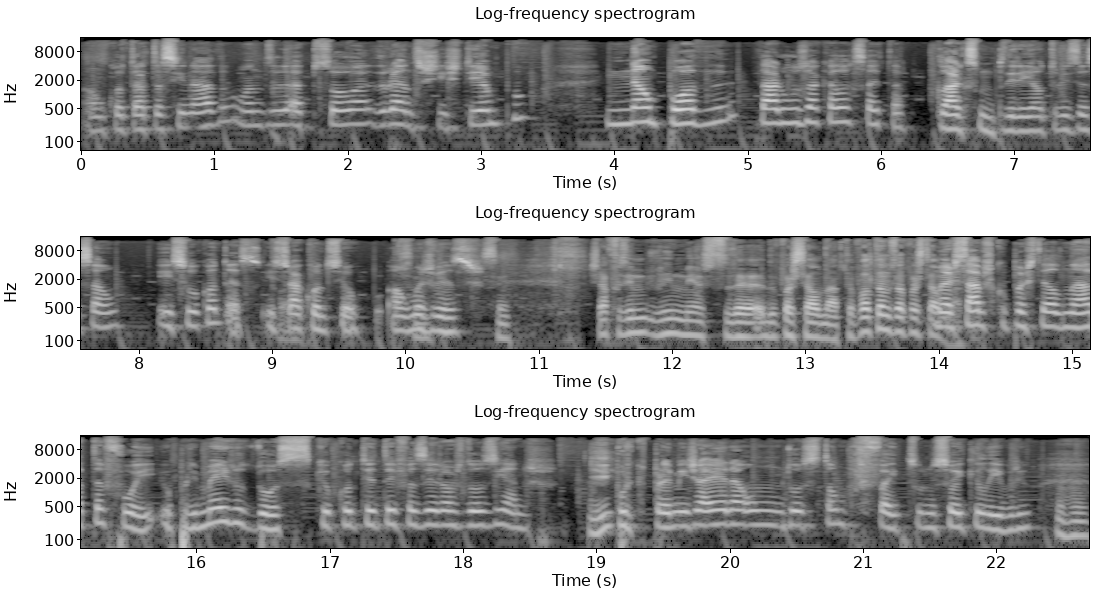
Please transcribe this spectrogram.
Há um contrato assinado onde a pessoa, durante X tempo, não pode dar uso àquela receita. Claro que se me pedirem autorização, isso acontece. Isso já aconteceu algumas vezes. Sim. Já fazemos imenso da- do pastel de nata. Voltamos ao pastel Mas de nata. sabes que o pastel de nata foi o primeiro doce que eu tentei fazer aos 12 anos. E? Porque para mim já era um doce tão perfeito no seu equilíbrio, Uhum.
